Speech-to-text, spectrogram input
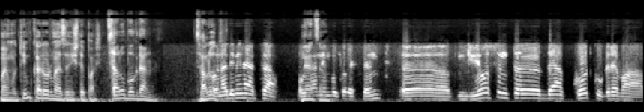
mai mult timp care urmează niște pași. Salut, Bogdan! Salut! Bună dimineața! Bogdan din București sunt. Uh, eu sunt uh, de acord cu greva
